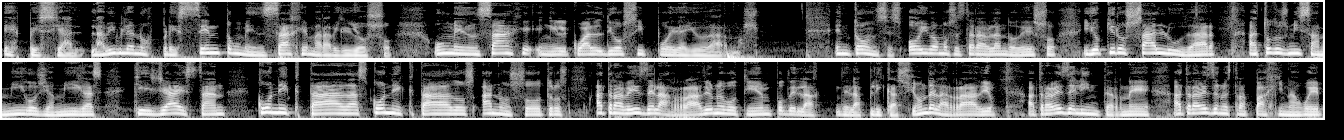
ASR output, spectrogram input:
especial. La Biblia nos presenta un mensaje maravilloso, un mensaje en el cual Dios sí puede ayudarnos. Entonces, hoy vamos a estar hablando de eso y yo quiero saludar a todos mis amigos y amigas que ya están conectadas, conectados a nosotros a través de la radio Nuevo Tiempo, de la, de la aplicación de la radio, a través del internet, a través de nuestra página web.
